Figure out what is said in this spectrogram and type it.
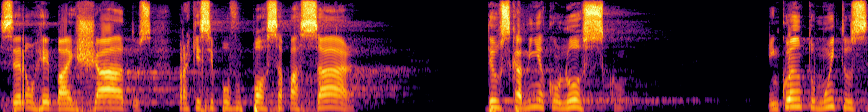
serão rebaixados para que esse povo possa passar. Deus caminha conosco. Enquanto muitos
